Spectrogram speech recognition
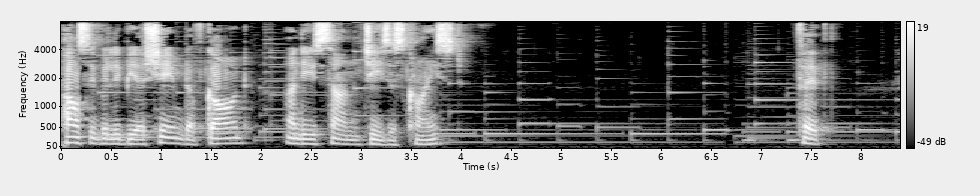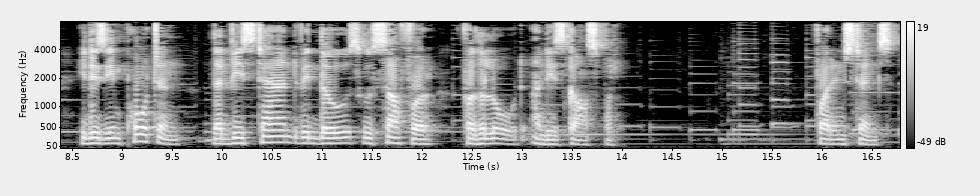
possibly be ashamed of God and His Son Jesus Christ? Fifth, it is important that we stand with those who suffer for the Lord and His gospel. For instance,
